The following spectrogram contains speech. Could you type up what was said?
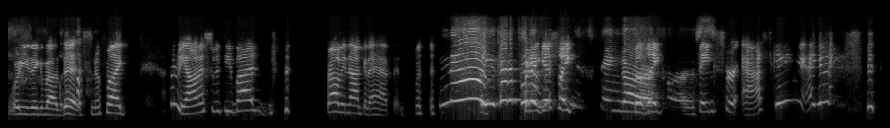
what do you think about this?" And I'm like, "I'm gonna be honest with you, bud. Probably not gonna happen." No, you gotta put But I guess like finger. but, like, first. thanks for asking, I guess.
